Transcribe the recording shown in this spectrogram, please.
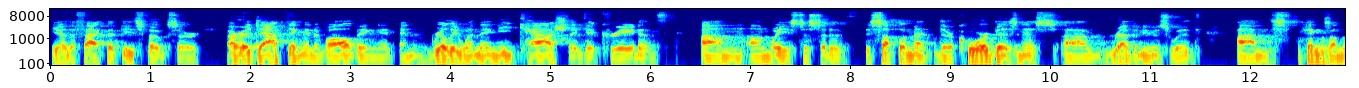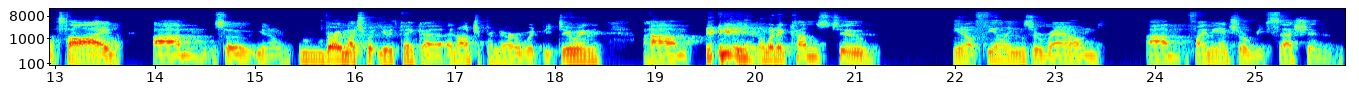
you know the fact that these folks are are adapting and evolving and, and really when they need cash they get creative um, on ways to sort of supplement their core business um, revenues with um, things on the side. Um, so you know very much what you would think a, an entrepreneur would be doing. Um, when it comes to you know feelings around um, financial recession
